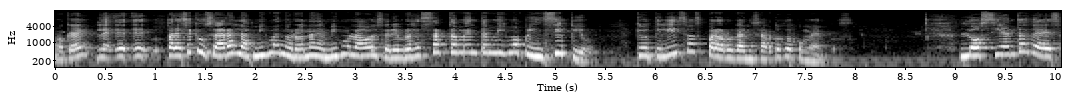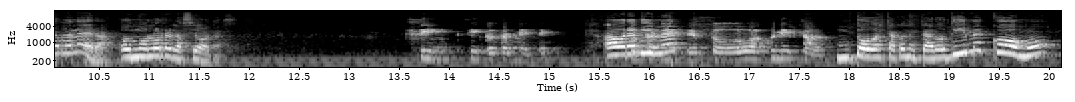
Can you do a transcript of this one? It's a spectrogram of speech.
¿ok? Eh, eh, parece que usaras las mismas neuronas del mismo lado del cerebro, es exactamente el mismo principio que utilizas para organizar tus documentos. ¿Lo sientes de esa manera o no lo relacionas? Sí, sí, totalmente. Ahora dime... Todo va conectado. Todo está conectado. Dime cómo,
